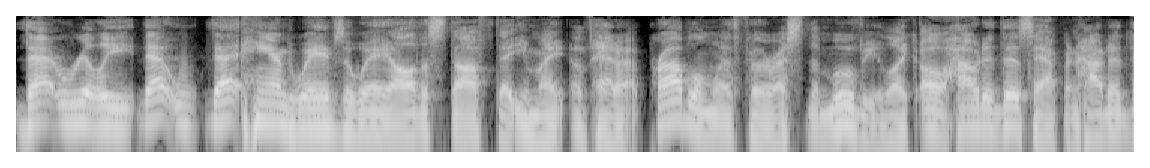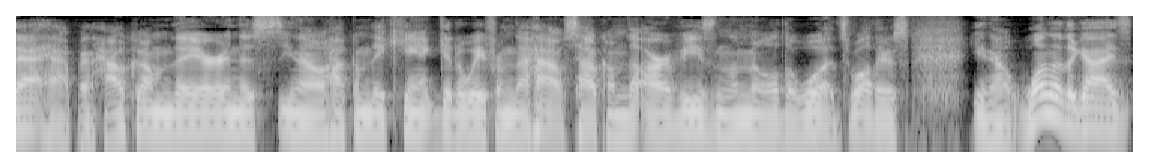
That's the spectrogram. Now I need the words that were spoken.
that really that that hand waves away all the stuff that you might have had a problem with for the rest of the movie. Like oh how did this happen? How did that happen? How come they are in this you know how come they can't get away from the house? How come the RV's in the middle of the woods? Well there's you know one of the guys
